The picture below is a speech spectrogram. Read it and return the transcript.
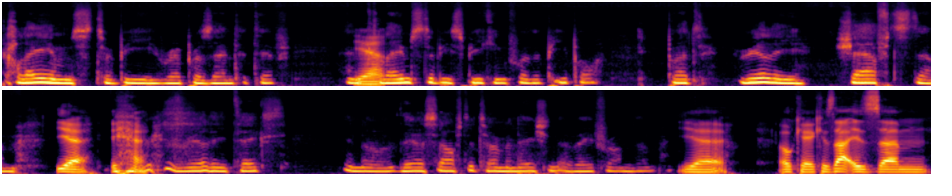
Claims to be representative and Yeah. claims to be speaking for the people, but really shafts them, Yeah. Yeah. re- really takes, you know, their self determination away from them. Yeah. Okay, because that is um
